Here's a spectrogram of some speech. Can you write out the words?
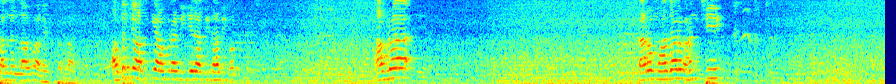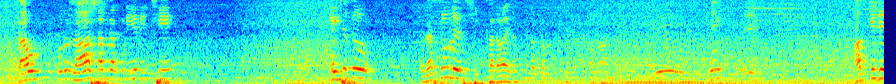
সাল্লাহ আলাইসাল্লাম অথচ আজকে আমরা নিজেরা দ্বিধা বিভক্ত আমরা কারও মাজার ভাঙছি, কাউ কোনো লাশ আমরা পুড়িয়ে দিচ্ছি, এইটা তো রসুলের শিক্ষা নয় নয়। আজকে যে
